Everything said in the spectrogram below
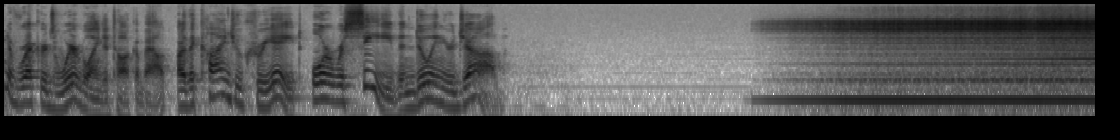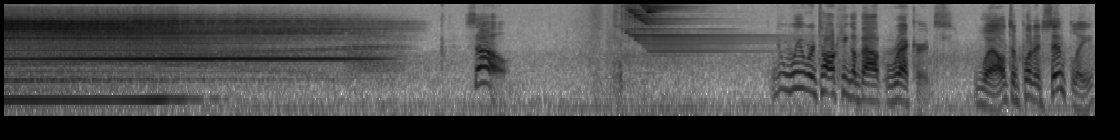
Kind of records we're going to talk about are the kind you create or receive in doing your job. So, we were talking about records. Well, to put it simply,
